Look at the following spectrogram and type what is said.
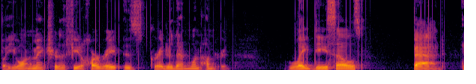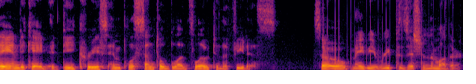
but you want to make sure the fetal heart rate is greater than 100. Late decels, bad. They indicate a decrease in placental blood flow to the fetus. So maybe reposition the mother.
